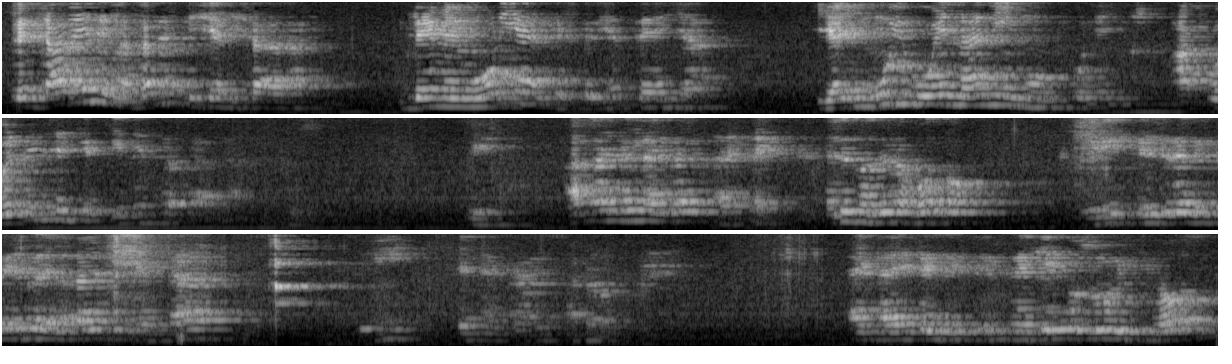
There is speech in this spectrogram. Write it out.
Se saben en la sala especializada de memoria el expediente ella y hay muy buen ánimo con ellos. Acuérdense que aquí en esta sala, sí. Ah, ahí ahí ahí. Ahí les mandé una foto. Sí, ese es el expediente de la sala especializada. Sí, ah. Ahí está, es el expediente 601-22,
